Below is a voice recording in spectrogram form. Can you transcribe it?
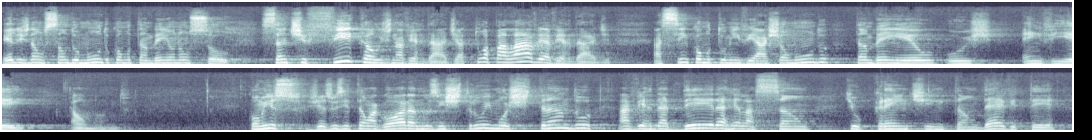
Eles não são do mundo, como também eu não sou. Santifica-os na verdade, a tua palavra é a verdade. Assim como tu me enviaste ao mundo, também eu os enviei ao mundo. Com isso, Jesus então agora nos instrui mostrando a verdadeira relação que o crente então deve ter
